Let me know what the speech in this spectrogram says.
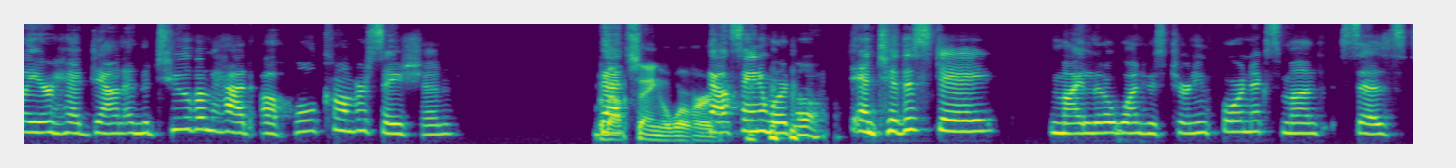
lay her head down. And the two of them had a whole conversation without that saying a word. without saying a word. Oh, and to this day, my little one who's turning four next month says,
